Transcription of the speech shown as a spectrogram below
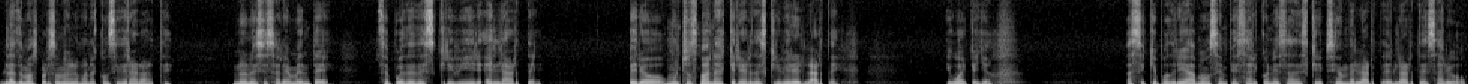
las demás personas lo van a considerar arte. No necesariamente se puede describir el arte, pero muchos van a querer describir el arte, igual que yo. Así que podríamos empezar con esa descripción del arte. El arte es algo...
